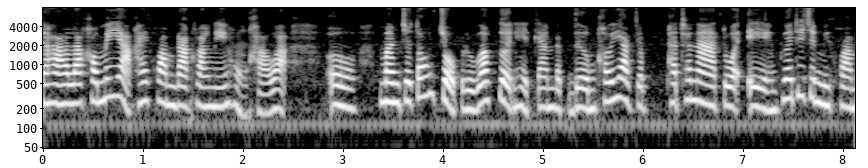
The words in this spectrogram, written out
นะคะ แล้วเขาไม่อยากให้ความรักครั้งนี้ของเขาอะ่ะเออ มันจะต้องจบหรือว่าเกิดเหตุการณ์แบบเดิม เขาอยากจะพัฒนาตัวเองเพื่อที่จะมีความ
